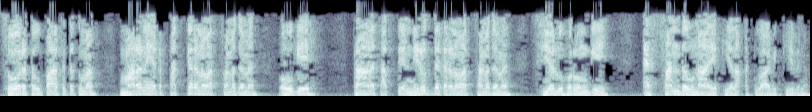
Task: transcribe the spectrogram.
සෝරත උපාසකතුමා මරණයට පත් කරනවත් සමගම ඔහුගේ ප්‍රාණ ශක්තිය නිරුද්ධ කරනවත් සමගම සියලු හොරුන්ගේ ඇස්සන්ද වුණාය කියලා අටුවාවේ කියවෙනවා.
